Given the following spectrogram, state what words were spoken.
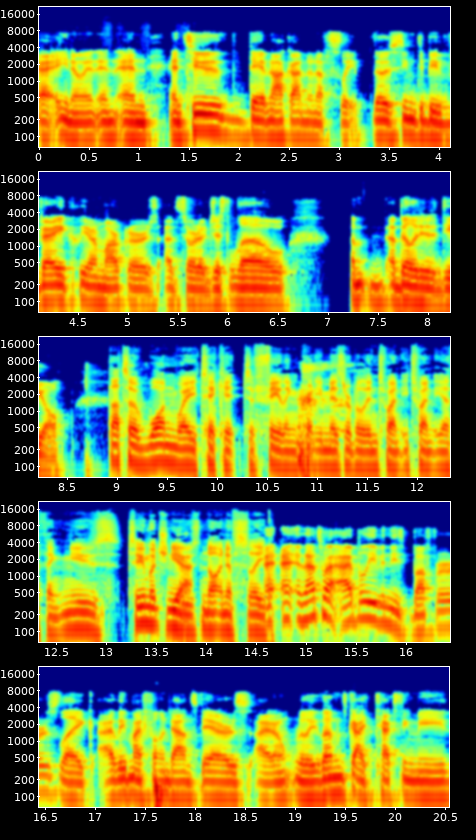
uh, you know, and and and and two, they have not gotten enough sleep. Those seem to be very clear markers of sort of just low um, ability to deal that's a one way ticket to feeling pretty miserable in 2020. I think news, too much news, yeah. not enough sleep. And, and, that's why I believe in these buffers. Like I leave my phone downstairs. I don't really, this guy texting me,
